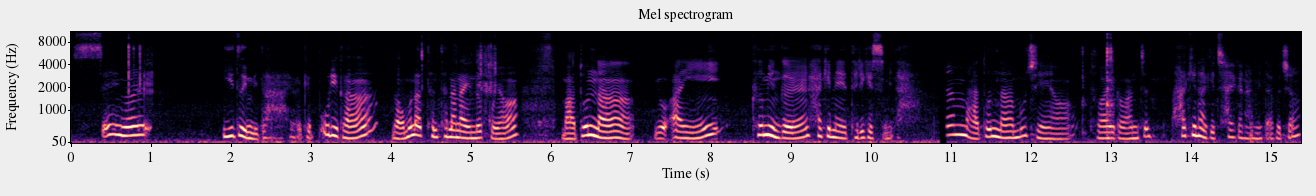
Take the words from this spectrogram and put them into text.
생을 이두입니다. 이렇게 뿌리가 너무나 튼튼한 아이 넣고요. 마돈나 요 아이 금인걸 확인해 드리겠습니다. 마돈나 무지예요. 두 아이가 완전 확인하기 차이가 납니다. 그죠?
